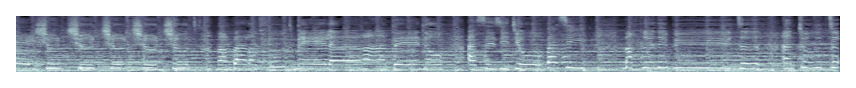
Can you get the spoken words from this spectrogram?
Allez, shoot, shoot, shoot, shoot, shoot, le ballon de foot, mets-leur un péno. À ces idiots, vas-y, marque des buts, un toutes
